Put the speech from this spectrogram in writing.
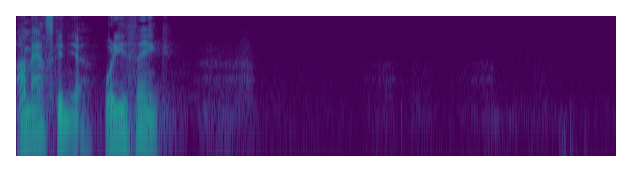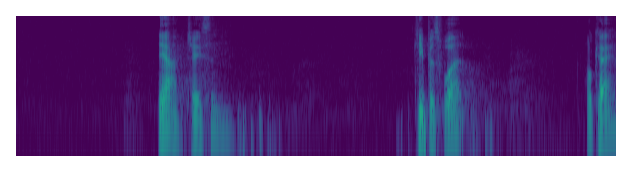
I'm asking you, what do you think? Yeah, Jason? Keep us what? Okay.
